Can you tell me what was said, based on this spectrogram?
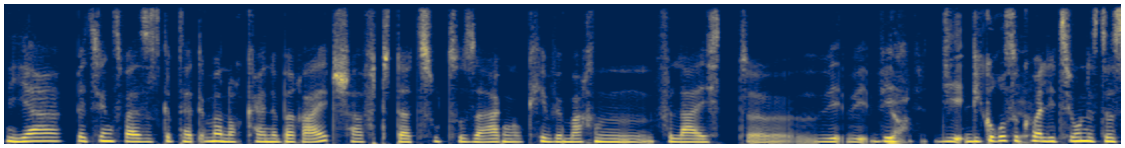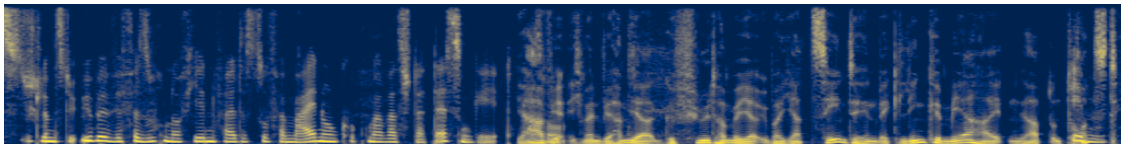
Ja, beziehungsweise es gibt halt immer noch keine Bereitschaft dazu zu sagen, okay, wir machen vielleicht, äh, wir, wir, ja. die, die große Koalition ist das schlimmste Übel, wir versuchen auf jeden Fall das zu vermeiden und gucken mal, was stattdessen geht. Ja, so. wir, ich meine, wir haben ja gefühlt, haben wir ja über Jahrzehnte hinweg linke Mehrheiten gehabt und trotzdem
